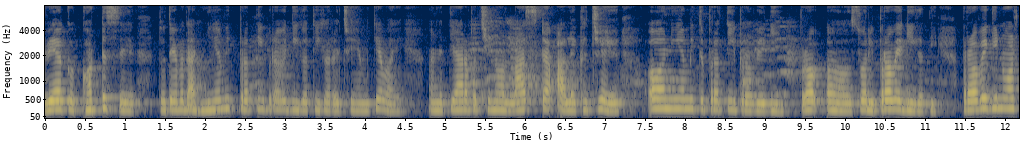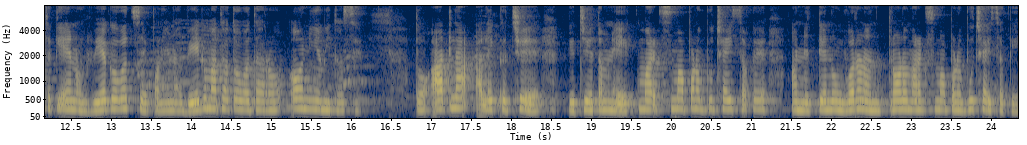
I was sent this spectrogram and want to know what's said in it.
વેગ ઘટશે તો તે બધા નિયમિત પ્રતિપ્રવેગી ગતિ કરે છે એમ કહેવાય. અને ત્યાર પછીનો લાસ્ટ આલેખ છે, અનિયમિત પ્રતિપ્રવેગી, પ્ર સોરી પ્રવેગી ગતિ. પ્રવેગીનો અર્થ કે એનો વેગ વધશે, પણ એના વેગમાં થતો વધારો અનિયમિત હશે. તો આટલા આલેખ છે કે જે તમને એક માર્ક્સમાં પણ પૂછાઈ શકે અને તેનું વર્ણન ત્રણ માર્ક્સમાં પણ પૂછાઈ શકે.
